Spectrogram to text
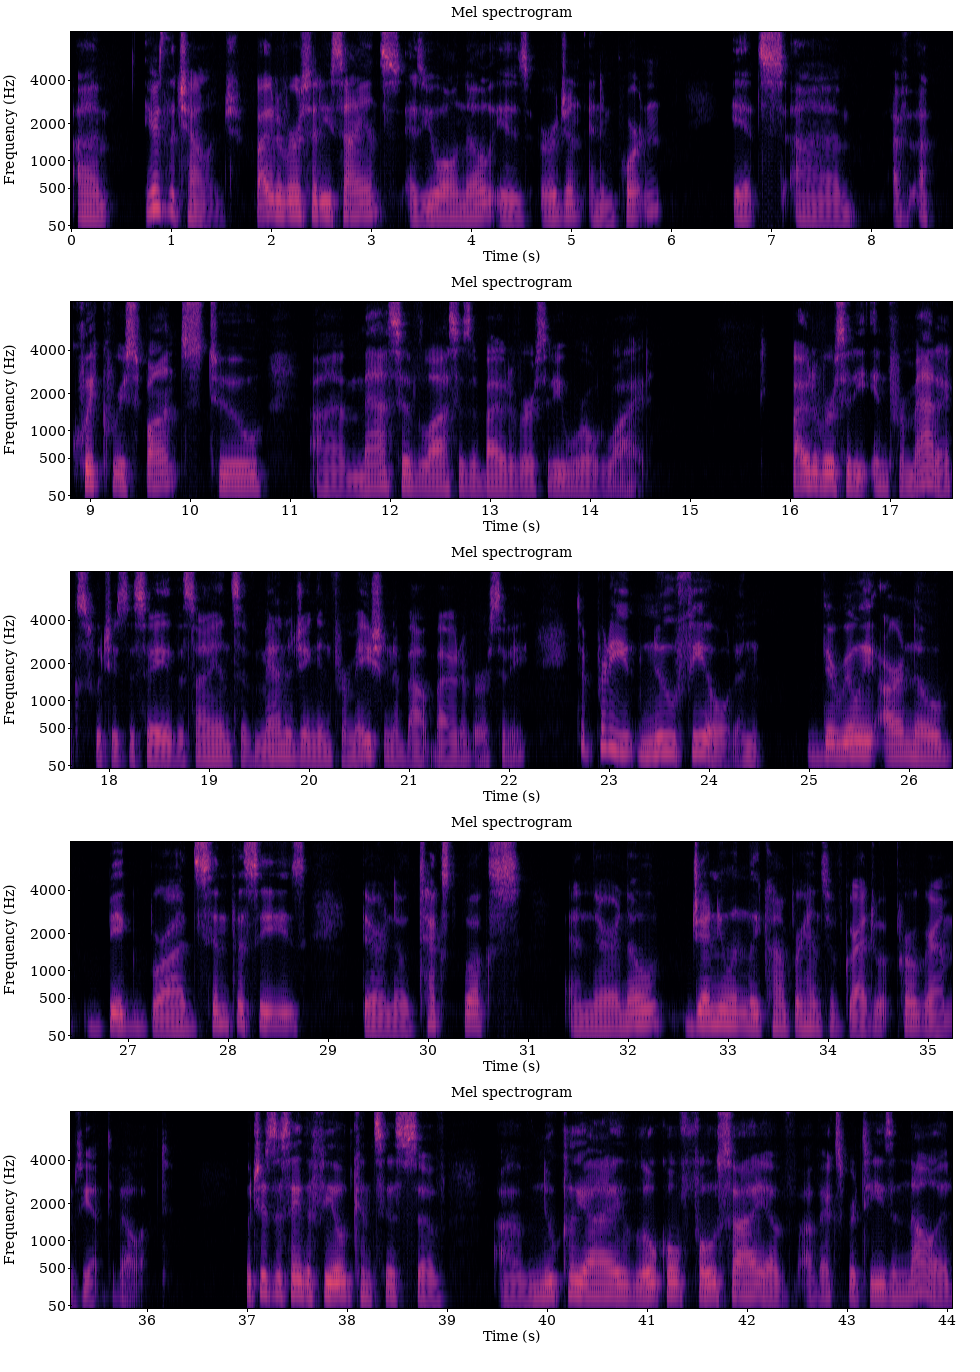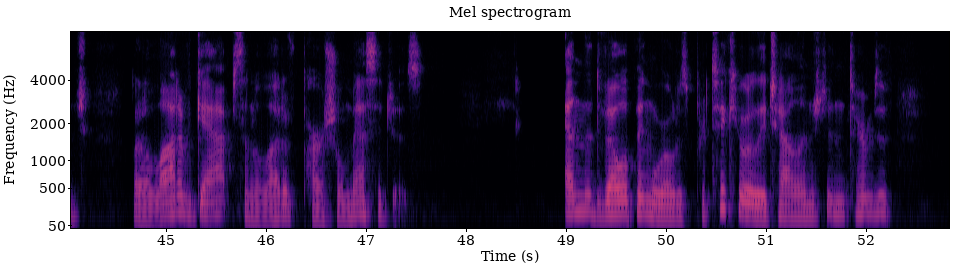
Um, Here's the challenge. Biodiversity science, as you all know, is urgent and important. It's um, a, a, quick response to uh, massive losses of biodiversity worldwide. Biodiversity informatics, which is to say the science of managing information about biodiversity, it's a pretty new field and there really are no big broad syntheses there are no textbooks, and there are no genuinely comprehensive graduate programs yet developed. Which is to say, the field consists of, of nuclei, local foci of, of expertise and knowledge, but a lot of gaps and a lot of partial messages. And the developing world is particularly challenged in terms of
